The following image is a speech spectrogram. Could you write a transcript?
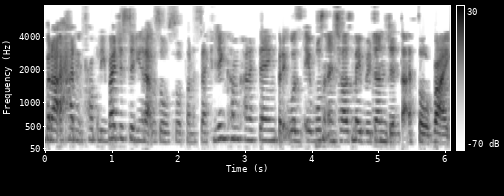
but I hadn't properly registered, you know, that was all sort of on a second income kind of thing. But it was, it wasn't until I was made redundant that I thought, right,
